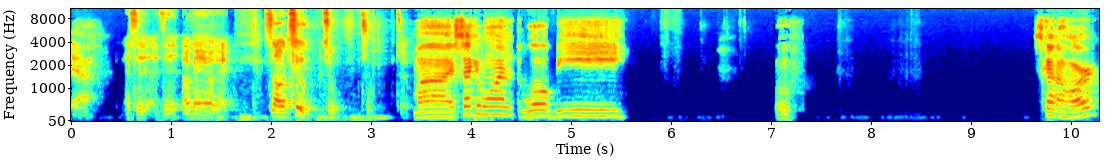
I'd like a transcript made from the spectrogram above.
Yeah. That's it. That's it. Okay. Okay. So two, two, two, two. My second one will be. Oh, it's kind of hard,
